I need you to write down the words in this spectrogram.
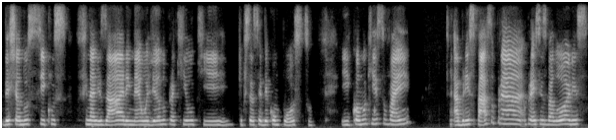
deixando os ciclos finalizarem, né, olhando para aquilo que, que precisa ser decomposto, e como que isso vai abrir espaço para esses valores,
